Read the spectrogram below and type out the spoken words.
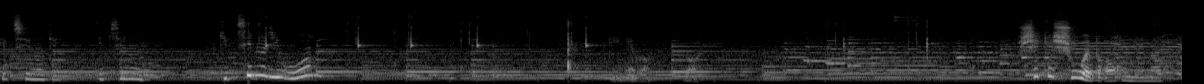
Gibt's hier nur die. Gibt's hier nur. Gibt's hier nur die Uhren? Die nehmen wir. Schicke Schuhe brauchen wir noch.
